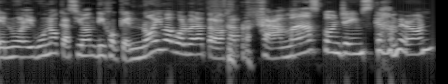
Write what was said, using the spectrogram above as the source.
en alguna ocasión dijo que no iba a volver a trabajar jamás con James Cameron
